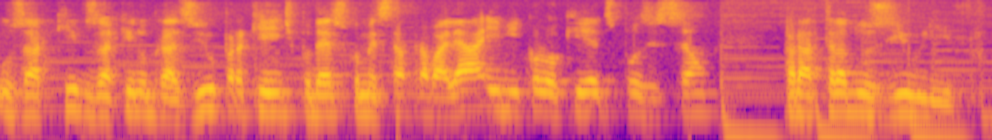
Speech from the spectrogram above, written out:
os arquivos aqui no Brasil para que a gente pudesse começar a trabalhar e me coloquei à disposição para traduzir o livro.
